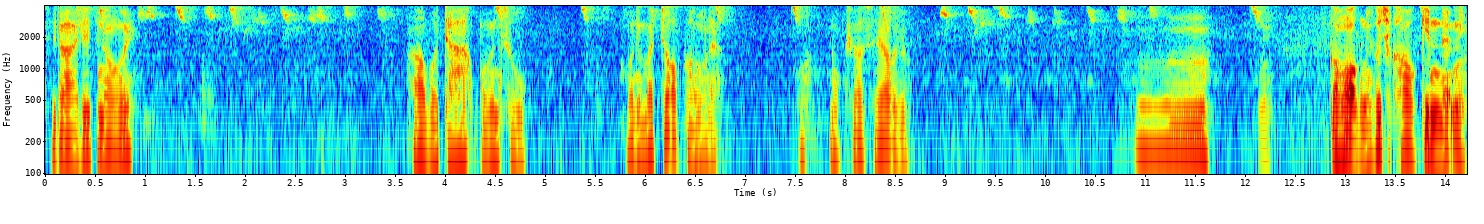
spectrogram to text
ที่ได้ที่พี่น้องเอ้ยเอาบจักบ่มันสุกบริมาเจาะเพิงแล้วโอ้นกเซลอยู่อืม กระหอกนี่ก็จะเขากินแล้วนี่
